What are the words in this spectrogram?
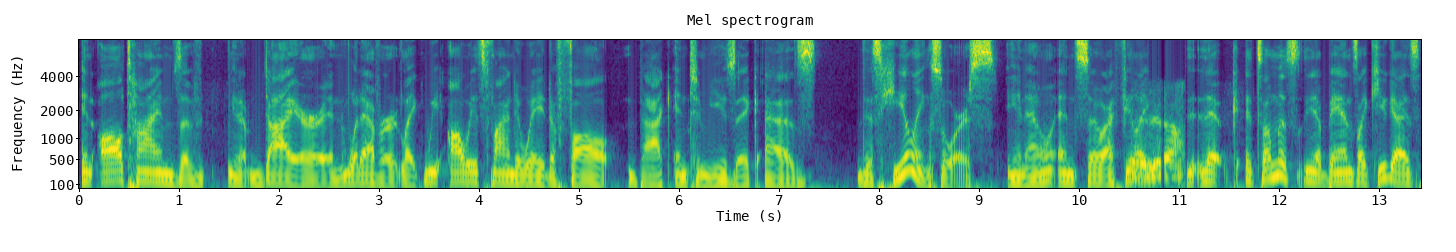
in all times of you know dire and whatever like we always find a way to fall back into music as this healing source you know and so i feel like Yeah. that it's almost you know bands like you guys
